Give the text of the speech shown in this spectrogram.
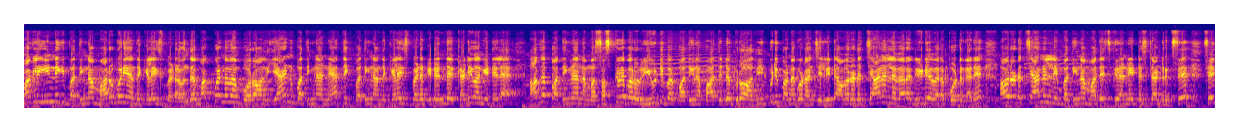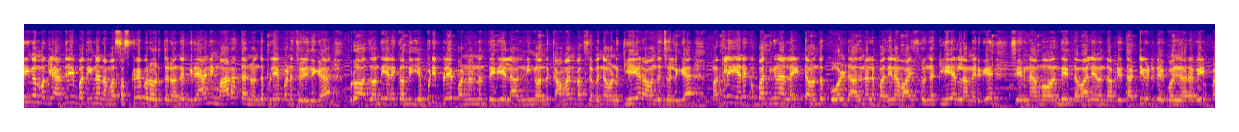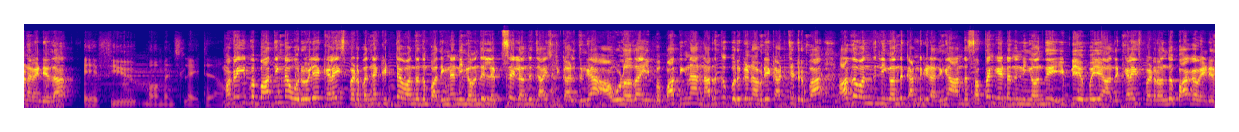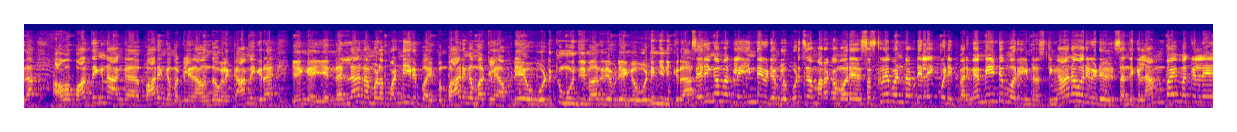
மக்களே இன்னைக்கு பாத்தீங்கன்னா மறுபடியும் அந்த கிளை ஸ்பைடர் வந்து பக் பண்ண தான் போறோம். அது ஏன்னு பாத்தீங்கன்னா நேத்துக்கு பாத்தீங்கன்னா அந்த கிளை ஸ்பைடர் கிட்ட இருந்து கடி வாங்கிட்டல. அதை பாத்தீங்கன்னா நம்ம சப்ஸ்கிரைபர் ஒரு யூடியூபர் பாத்தீங்கன்னா பார்த்துட்டு ப்ரோ அது இப்படி பண்ணக்கூடாதுன்னு சொல்லிட்டு அவரோட சேனல்ல வேற வீடியோ வேற போட்டிருக்காரு. அவரோட சேனல் நேம் பாத்தீங்கன்னா மதேஷ் கிரானி டெஸ்ட் அண்ட் ட்ரிக்ஸ் சரிங்க மக்களே அதுலயும் பாத்தீங்கன்னா நம்ம சப்ஸ்கிரைபர் ஒருத்தர் வந்து கிரானி மாரத்தான் வந்து ப்ளே பண்ண சொல்லிருந்தீங்க ப்ரோ அது வந்து எனக்கு வந்து எப்படி ப்ளே பண்ணணும்னு தெரியல. அது நீங்க வந்து கமெண்ட் பாக்ஸ்ல வந்து ஒன்று கிளியரா வந்து சொல்லுங்க. மக்களே எனக்கு பாத்தீங்கன்னா லைட்டா வந்து கோல்டு அதனால பாத்தீங்கன்னா வாய்ஸ் கொஞ்சம் கிளியர் இல்லாம இருக்கு. சரி நம்ம வந்து இந்த வலையை வந்து அப்படியே தட்டி விட்டுட்டு கொஞ்சம் நேரம் வெயிட் பண்ண வேண்டியதுதான். A few moments later. மக்களே இப்ப பாத்தீங்கன்னா ஒரு வழியா கிளை ஸ்பைடர் பாத்தீங்கன்னா கிட்ட வந்ததும் பாத்தீங்கன்னா நீங்க வந்து லெஃப்ட் சைடுல வந்து ஜாய்ஸ்டிக் அழுத்துங்க. அவ்வளவுதான். இப்ப பாத்தீங்கன்னா நறுக்கு பொறுக்குன்னு அப்படியே கடிச்சிட்டு இருப்பா. அதை வந்து நீங்க வந்து கண்டுக்கிடாதீங்க. அந்த சத்தம் கேட்டது நீங்க வந்து இப்படியே போய் அந்த கிளை ஸ்பைடர் வந்து பார்க்க வேண்டியதா அவ பாத்தீங்கன்னா அங்க பாருங்க மக்களே நான் வந்து உங்களுக்கு காமிக்கிறேன். எங்க என்னெல்லாம் நம்மள பண்ணியிருப்பா? இப்ப பாருங்க மக்களே அப்படியே ஒடுக்கு மூஞ்சி மாதிரி அப்படியே அங்க ஒடுங்கி நிக்கிறா. சரிங்க மக்களே இந்த வீடியோ உங்களுக்கு பிடிச்சா மறக்காம ஒரு சப்ஸ்கிரைப் பண்ணிட்டு அப்படியே லைக் பண்ணி பாருங்க. மீண்டும் ஒரு இன்ட்ரெஸ்டிங்கான ஒரு வீடியோ சந்திக்கலாம். பாய் மக்களே.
